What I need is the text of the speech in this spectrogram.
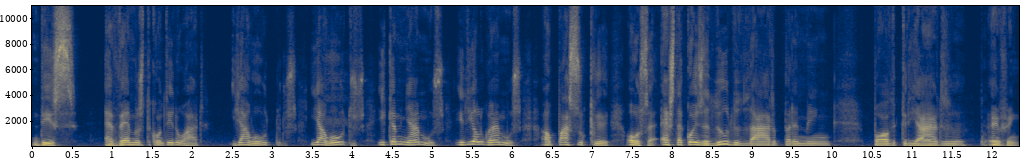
disse: havemos de continuar. E há outros, e há outros, e caminhamos, e dialogamos. Ao passo que, ouça, esta coisa do de dar, para mim, pode criar, enfim,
